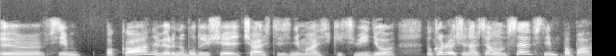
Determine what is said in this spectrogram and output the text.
Е, Всім пока. наверное, буду ще часті знімати якісь відео. Ну, коротше, на цьому все. Всім па-па.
